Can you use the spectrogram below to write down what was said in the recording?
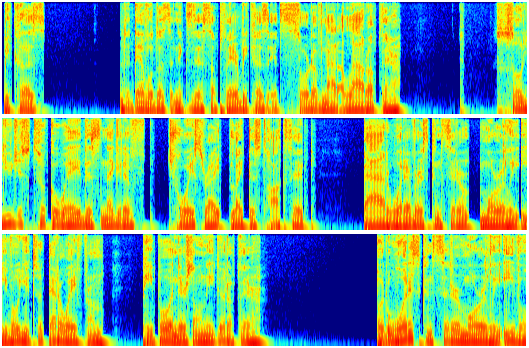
because the devil doesn't exist up there because it's sort of not allowed up there. So you just took away this negative choice, right? Like this toxic, bad, whatever is considered morally evil. You took that away from people and there's only good up there. But what is considered morally evil?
